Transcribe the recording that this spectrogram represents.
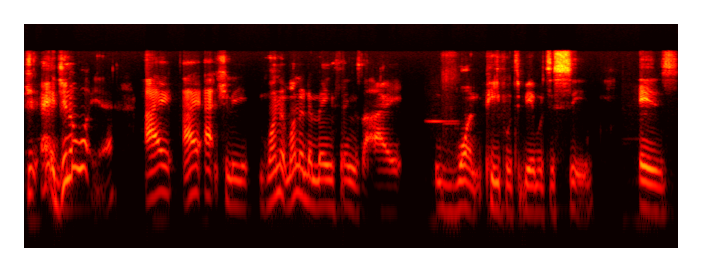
Do- Hey, do you know what? Yeah, I I actually one of one of the main things that I want people to be able to see is,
